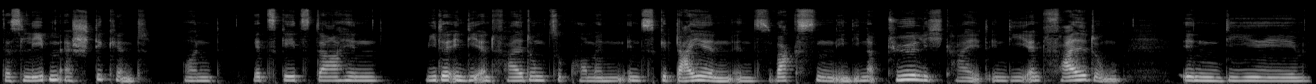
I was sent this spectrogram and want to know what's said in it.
das Leben erstickend. Und jetzt geht es dahin, wieder in die Entfaltung zu kommen, ins Gedeihen, ins Wachsen, in die Natürlichkeit, in die Entfaltung, in die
